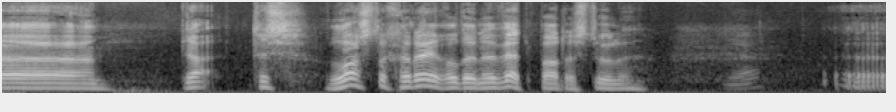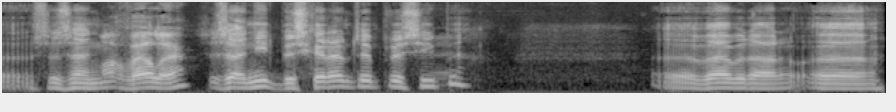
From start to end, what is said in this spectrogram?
Uh, ja, het is lastig geregeld in de wet, paddenstoelen. Ja? Uh, ze zijn, Mag wel, hè? Ze zijn niet beschermd in principe. we hebben daar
